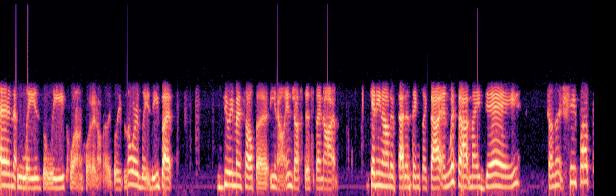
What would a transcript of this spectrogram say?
and lazily, quote unquote, I don't really believe in the word lazy, but doing myself a, you know, injustice by not getting out of bed and things like that. And with that, my day doesn't shape up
